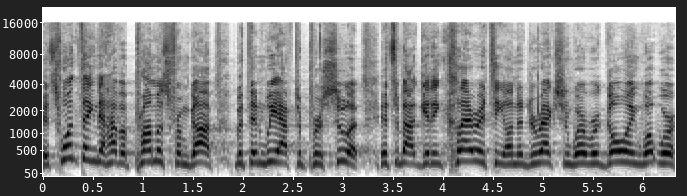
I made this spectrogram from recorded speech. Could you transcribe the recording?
It's one thing to have a promise from God, but then we have to pursue it. It's about getting clarity on the direction where we're going, what we're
